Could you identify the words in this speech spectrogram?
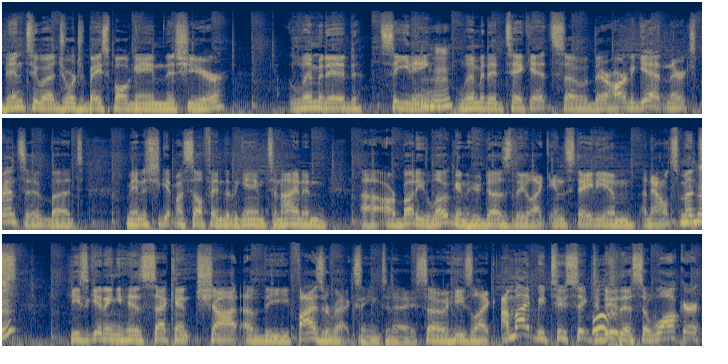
been to a Georgia baseball game this year. Limited seating, Mm-hmm. limited tickets, so they're hard to get and they're expensive. But managed to get myself into the game tonight, and uh, our buddy Logan, who does the like in stadium announcements. Mm-hmm. He's getting his second shot of the Pfizer vaccine today. So he's like, I might be too sick to do this. So, Walker,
